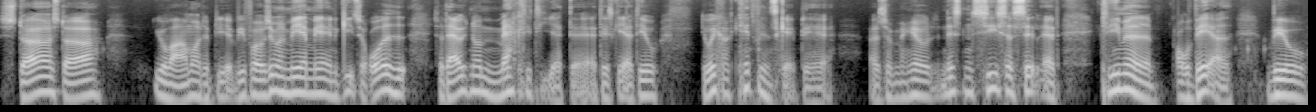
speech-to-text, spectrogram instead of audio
større og større, jo varmere det bliver. Vi får jo simpelthen mere og mere energi til rådighed, så der er jo ikke noget mærkeligt i, at, øh, at det sker. Det er, jo, det er jo ikke raketvidenskab, det her. Altså, man kan jo næsten sige sig selv, at klimaet og vejret vil jo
